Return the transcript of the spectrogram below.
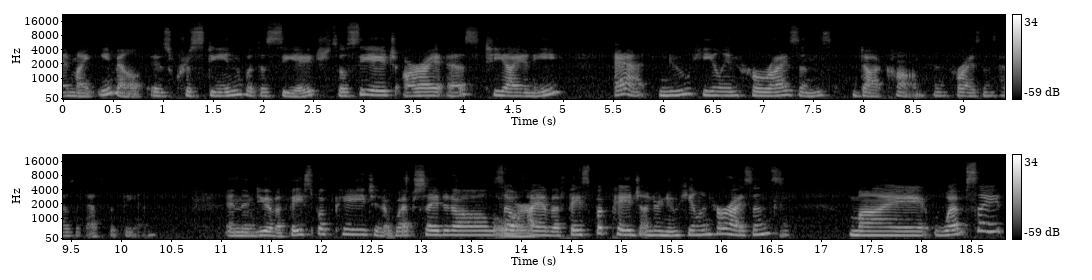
And my email is Christine with a CH. So C H R I S T I N E at newhealinghorizons.com. And Horizons has an S at the end. and then do you have a Facebook page and a website at all? So I have a Facebook page under New Healing Horizons. My website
